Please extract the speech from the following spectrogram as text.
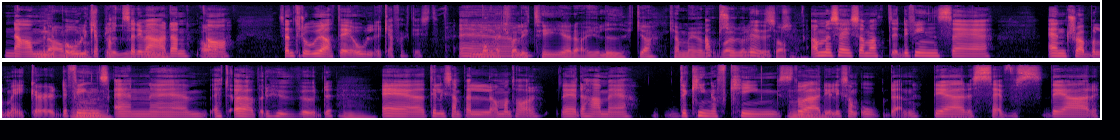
Namn, Namn på olika platser i världen. Ja. Ja. Sen tror jag att det är olika faktiskt. Många Eh, kvaliteter är ju lika, kan man ju vara överens Absolut. om. Ja, men säg som att det finns eh, en troublemaker. Det Mm. finns en, eh, ett överhuvud. Mm. Eh, till exempel om man tar eh, det här med the king of kings. Då Mm. är det liksom orden. Det är Zeus. Det är...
